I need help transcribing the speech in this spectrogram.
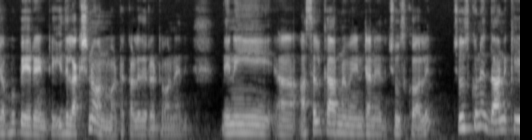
జబ్బు పేరేంటి? ఇది లక్షణం అనమాట కళ్ళు తిరగటం అనేది. దీని అసలు కారణం ఏంటి అనేది చూసుకోవాలి. చూసుకుని దానికి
